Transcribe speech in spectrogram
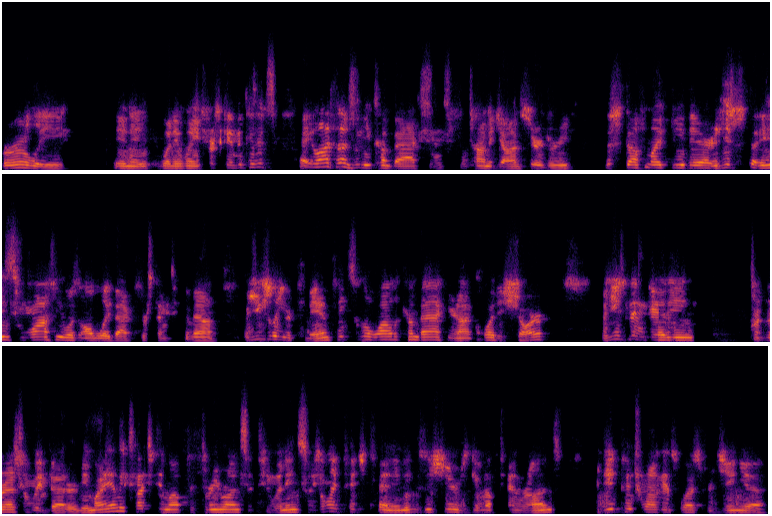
early in it when he when he first came because it's a lot of times when you come back since from Tommy John surgery, the stuff might be there, and his his velocity was all the way back first time he took him out. But usually your command takes a little while to come back. You're not quite as sharp. But he's been getting progressively better. I mean, Miami touched him up for three runs in two innings, so he's only pitched 10 innings this year. He's given up 10 runs. He did pitch well against West Virginia,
